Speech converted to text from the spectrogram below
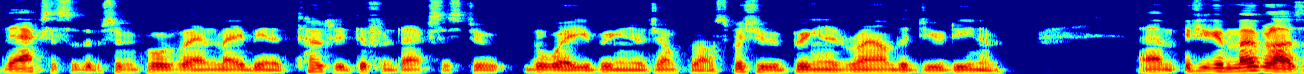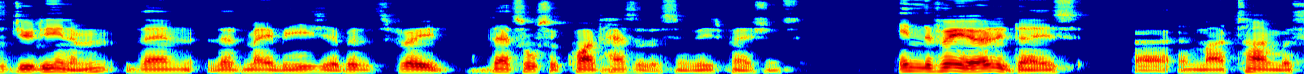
the axis of the portal vein may be in a totally different axis to the way you bring in your jump graft, especially if you're bringing it around the duodenum. Um, if you can mobilize the duodenum, then that may be easier, but it's very that's also quite hazardous in these patients. In the very early days, uh, in my time with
